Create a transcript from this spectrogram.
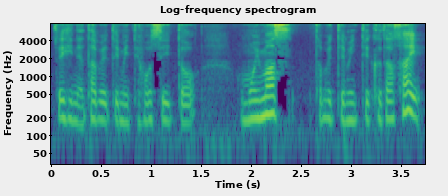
ぜひね、食べてみてほしいと思います。食べてみてください。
